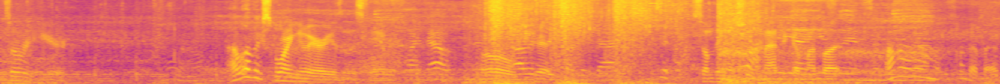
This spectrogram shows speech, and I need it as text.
it's over here? I love exploring new areas in this game. Find out. Oh, shit. Something bad. Something that shoots magic Yeah, up my butt. usually Oh, no, no, it's not that bad.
